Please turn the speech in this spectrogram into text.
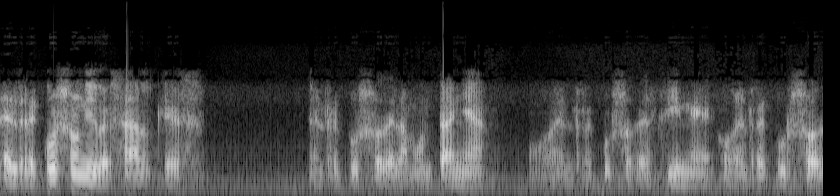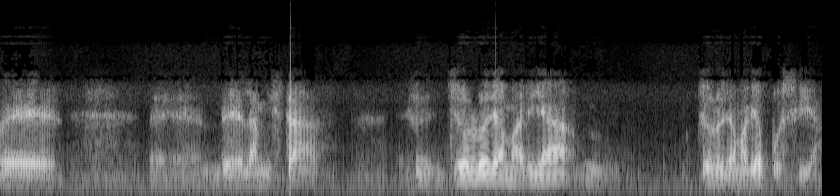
el, recurso universal, que es el recurso de la montaña, o el recurso del cine, o el recurso de, de la amistad, yo lo llamaría, yo lo llamaría poesía.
